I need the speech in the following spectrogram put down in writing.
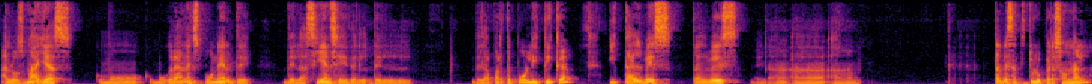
a los mayas como, como gran exponente de la ciencia y del, de la parte política, y tal vez, tal vez, eh, tal vez a título personal,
